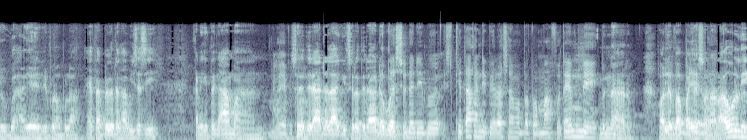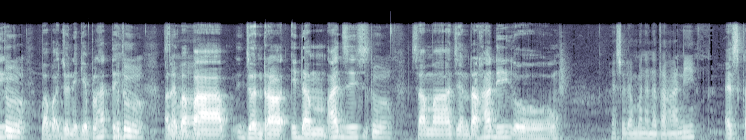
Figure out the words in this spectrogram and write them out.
Aduh bahaya ini pulang-pulang. Eh tapi udah nggak bisa sih. Karena kita nyaman. Oh iya, betul. Sudah tidak ada lagi, sudah tidak ada kita buat sudah di kita akan dibela sama Bapak Mahfud MD benar oleh Bapak Yasona Lauli, Betul. Bapak Joni G Plate, betul oleh Bapak Jenderal Idam Aziz, betul sama Jenderal Hadi loh yang sudah menandatangani SK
